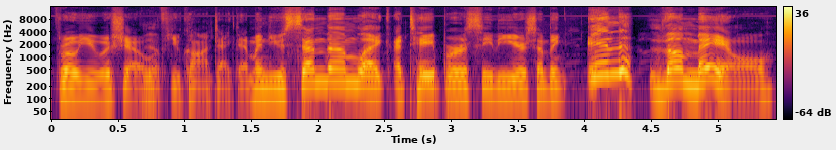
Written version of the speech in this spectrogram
throw you a show if you contact them, and you send them like a tape or a CD or something in the mail.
